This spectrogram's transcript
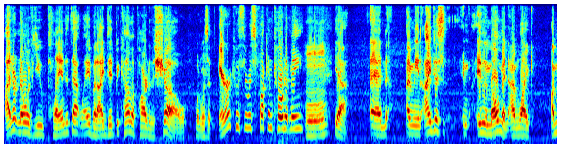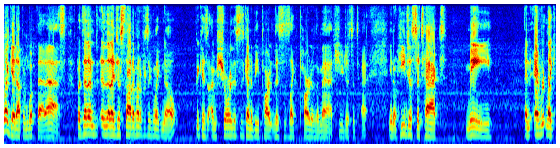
I don't know if you planned it that way, but I did become a part of the show. What was it, Eric who threw his fucking coat at me? Mm-hmm. Yeah, and I mean, I just in in the moment, I'm like, I'm gonna get up and whip that ass. But then I'm and then I just thought about it for a second, like, no. Because I'm sure this is going to be part. This is like part of the match. You just attack, you know. He just attacked me and every like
